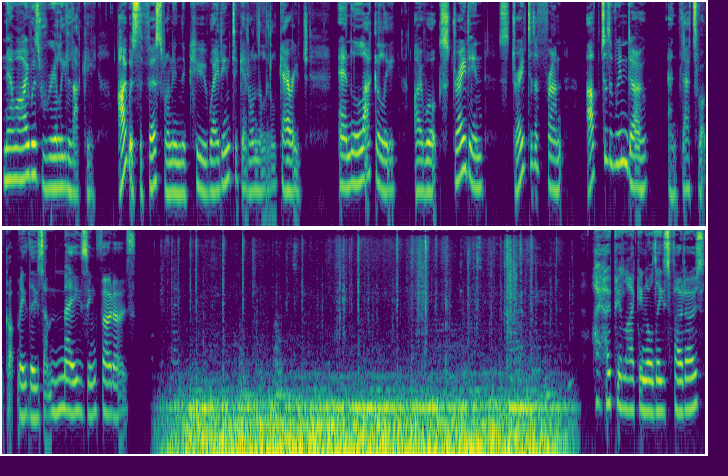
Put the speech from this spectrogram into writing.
Now, I was really lucky. I was the first one in the queue waiting to get on the little carriage, and luckily, I walked straight in, straight to the front, up to the window, and that's what got me these amazing photos. I hope you're liking all these photos.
